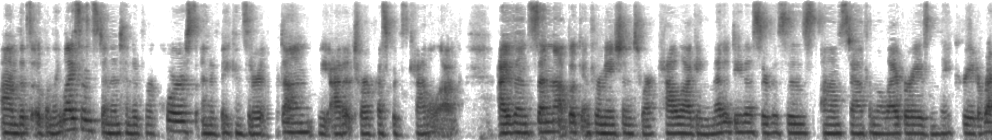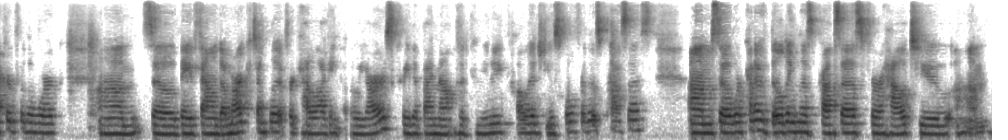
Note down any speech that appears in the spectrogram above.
um, that's openly licensed and intended for a course, and if they consider it done, we add it to our Pressbooks catalog. I then send that book information to our cataloging metadata services um, staff in the libraries and they create a record for the work. Um, so they found a MARC template for cataloging OERs created by Mount Hood Community College useful for this process. Um, so we're kind of building this process for how to um,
